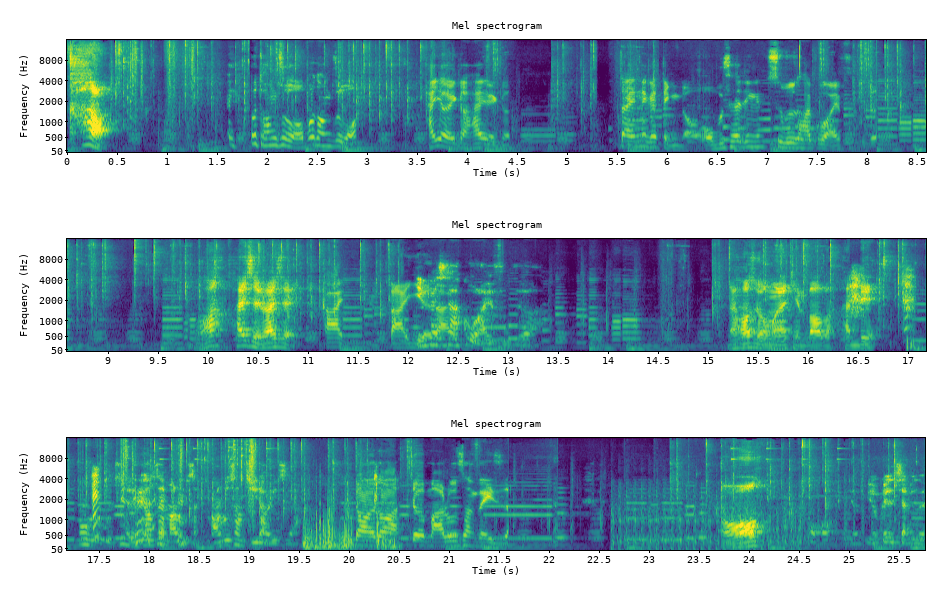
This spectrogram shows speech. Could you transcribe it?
靠！哎，不同组，不同组。还有一个，还有一个，在那个顶楼，我不确定是不是他过来扶的。哇，拍谁？拍谁？他大一，应该是他过来扶的。来，滑水，我们来舔包吧，韩烈。哦，我记得你刚在马路上，马路上击倒一只啊。对啊对啊，就马路上这一只。哦。哦，有有变香的。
